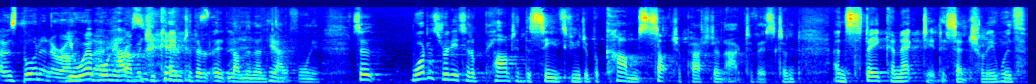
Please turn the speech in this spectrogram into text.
I was born in Iran. You were born in Iran, but you came to the, uh, London and yeah. California. So, what has really sort of planted the seeds for you to become such a passionate activist and, and stay connected, essentially, with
